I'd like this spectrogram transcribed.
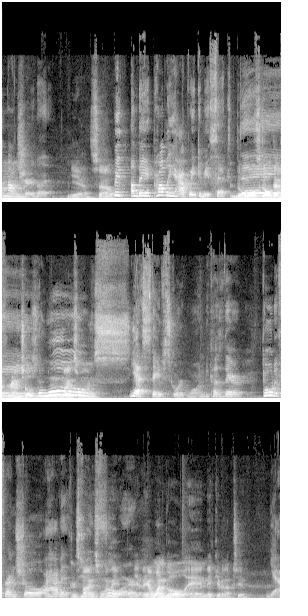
I'm not Um, sure, but. Yeah, so Wait, um, they probably have. Wait, give me a sec. The Wolves' goal differential's the minus one. Yes, they've scored one because their goal differential. I have it. it's minus one. They- Four. yeah, they got one goal and they've given up two. Yeah,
